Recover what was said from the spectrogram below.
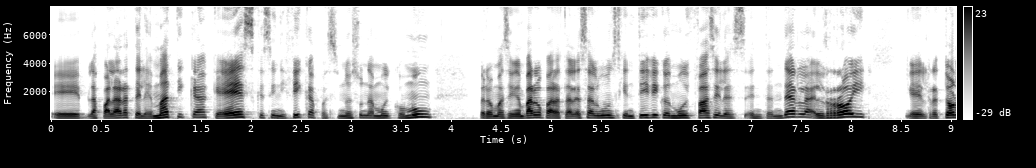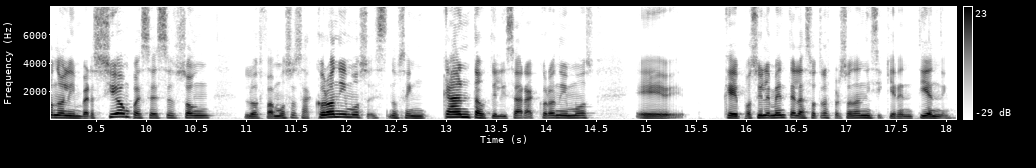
Eh, la palabra telemática, ¿qué es? ¿Qué significa? Pues no es una muy común, pero más sin embargo para tal vez algún científico es muy fácil entenderla. El ROI, el retorno a la inversión, pues esos son los famosos acrónimos. nos encanta utilizar acrónimos eh, que posiblemente las otras personas ni siquiera entienden.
